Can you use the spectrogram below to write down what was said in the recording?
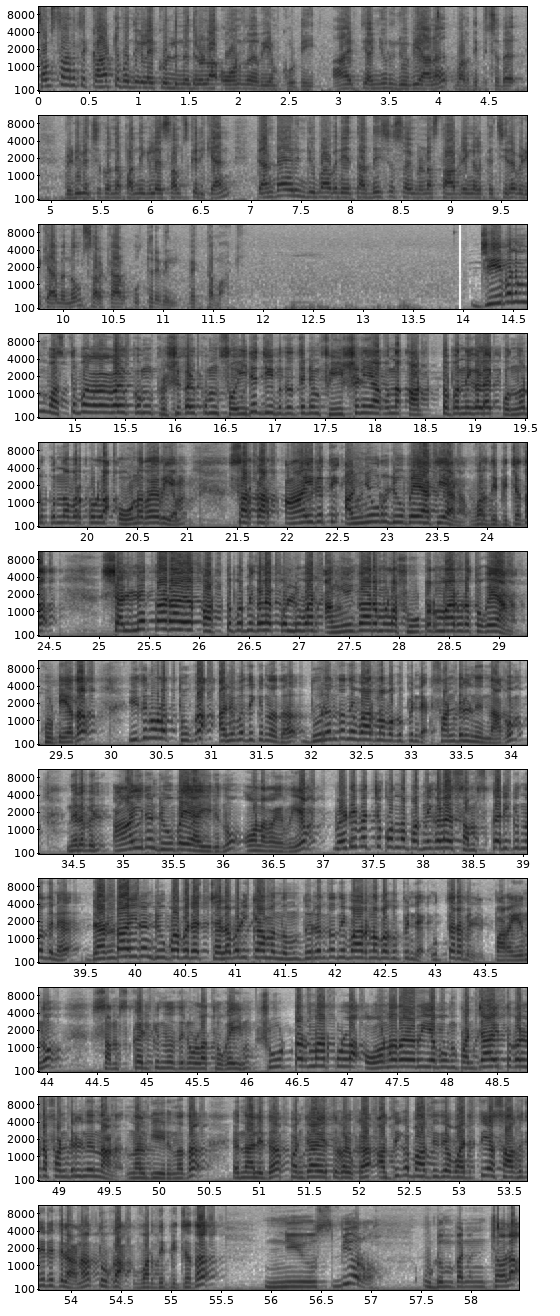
സംസ്ഥാനത്ത് കാട്ടുപന്നികളെ കൊല്ലുന്നതിനുള്ള ഓണറേറിയം കൂട്ടി ആയിരത്തി അഞ്ഞൂറ് രൂപയാണ് വർദ്ധിപ്പിച്ചത്. വെടിവെച്ച് കൊന്ന പന്നികളെ സംസ്കരിക്കാൻ രണ്ടായിരം രൂപ വരെ തദ്ദേശ സ്വയംഭരണ സ്ഥാപനങ്ങൾക്ക് ചിലവഴിക്കാമെന്നും സർക്കാർ ഉത്തരവിൽ വ്യക്തമാക്കി. ജീവനും വസ്തുവകകൾക്കും കൃഷികൾക്കും സ്വൈര്യ ജീവിതത്തിനും ഭീഷണിയാകുന്ന കാട്ടുപന്നികളെ കൊന്നൊടുക്കുന്നവർക്കുള്ള ഓണറേറിയം സർക്കാർ ആയിരത്തി അഞ്ഞൂറ് രൂപയാക്കിയാണ് വർദ്ധിപ്പിച്ചത്. ശല്യക്കാരായ കാട്ടുപന്നികളെ കൊല്ലുവാൻ അംഗീകാരമുള്ള ഷൂട്ടർമാരുടെ തുകയാണ് കൂട്ടിയത്. ഇതിനുള്ള തുക അനുവദിക്കുന്നത് ദുരന്ത നിവാരണ വകുപ്പിന്റെ ഫണ്ടിൽ നിന്നാകും. നിലവിൽ ആയിരം രൂപയായിരുന്നു ഓണറേറിയം. വെടിവെച്ച് കൊന്ന പന്നികളെ സംസ്കരിക്കുന്നതിന് രണ്ടായിരം രൂപ വരെ ചെലവഴിക്കാമെന്നും ദുരന്ത നിവാരണ വകുപ്പിന്റെ ഉത്തരവിൽ പറയുന്നു. സംസ്കരിക്കുന്നതിനുള്ള തുകയും ഷൂട്ടർമാർക്കുള്ള ഓണറേറിയവും പഞ്ചായത്തുകളുടെ ഫണ്ടിൽ നിന്നാണ് നൽകിയിരുന്നത്. എന്നാൽ ഇത് പഞ്ചായത്തുകൾക്ക് അധിക ബാധ്യത വരുത്തിയ സാഹചര്യത്തിലാണ് തുക വർദ്ധിപ്പിച്ചത്. ന്യൂസ് ബ്യൂറോ ഉടുമ്പൻ ചോല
